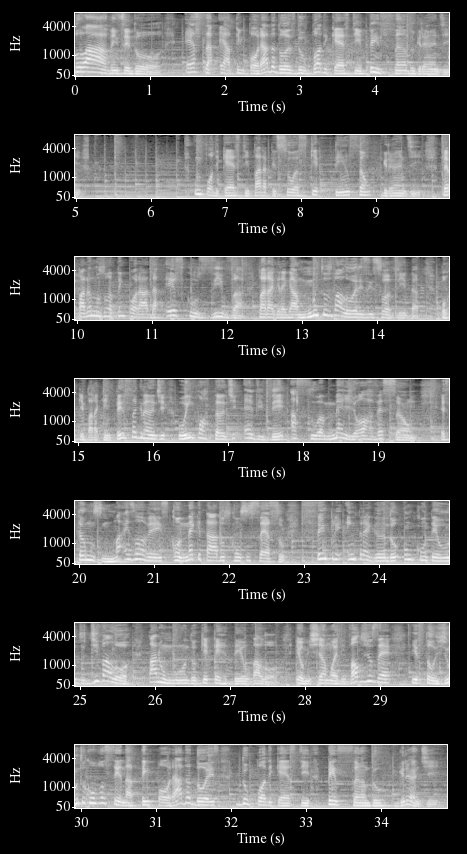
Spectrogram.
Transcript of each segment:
Olá, vencedor! Essa é a temporada 2 do podcast Pensando Grande um podcast para pessoas que pensam grande. Preparamos uma temporada exclusiva para agregar muitos valores em sua vida, porque para quem pensa grande, o importante é viver a sua melhor versão. Estamos mais uma vez conectados com sucesso, sempre entregando um conteúdo de valor para um mundo que perdeu valor. Eu me chamo Edivaldo José e estou junto com você na temporada 2 do podcast Pensando Grande.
